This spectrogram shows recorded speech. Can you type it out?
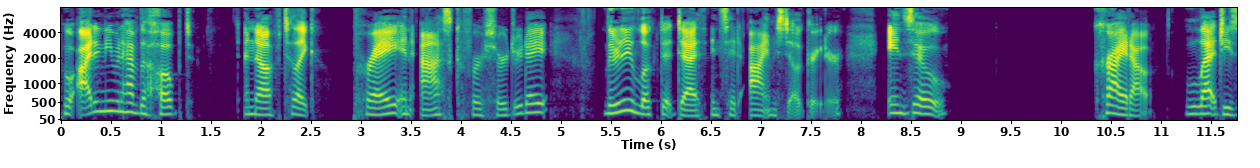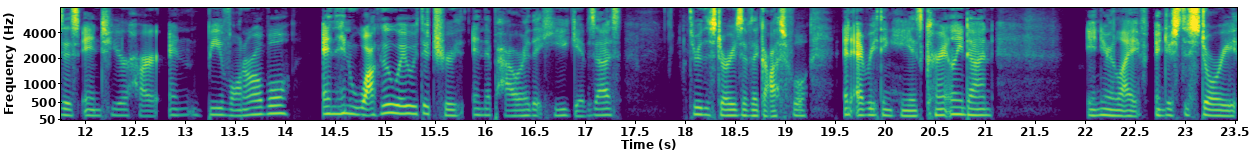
who I didn't even have the hope enough to like pray and ask for surgery date, literally looked at death and said, I'm still greater. And so cry it out. Let Jesus into your heart and be vulnerable and then walk away with the truth and the power that he gives us through the stories of the gospel and everything he has currently done in your life and just the story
